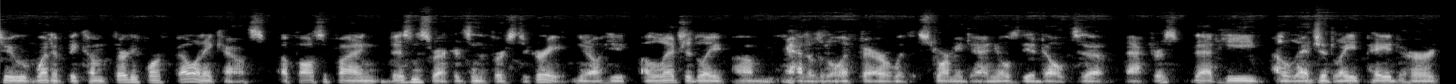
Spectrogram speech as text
to what have become 34 felony counts of falsifying business records in the first degree. You know, he allegedly um, had a little affair with Stormy Daniels, the adult uh, actress that he allegedly paid her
